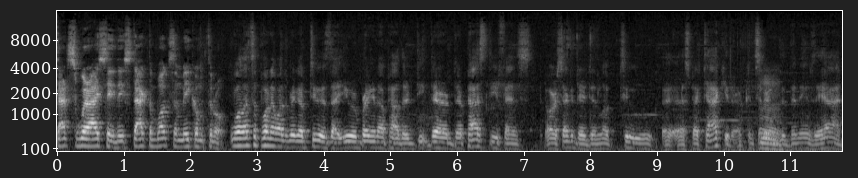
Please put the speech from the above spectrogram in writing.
that's where I say they stack the Bucks and make them throw. Well, that's the point I wanted to bring up too. Is that you were bringing up how their de- their their pass defense or secondary didn't look too uh, spectacular considering Mm. the, the names they had.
